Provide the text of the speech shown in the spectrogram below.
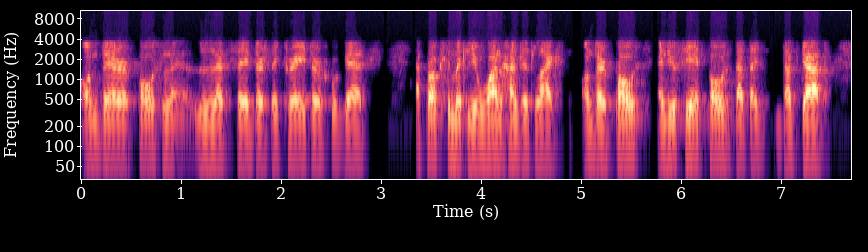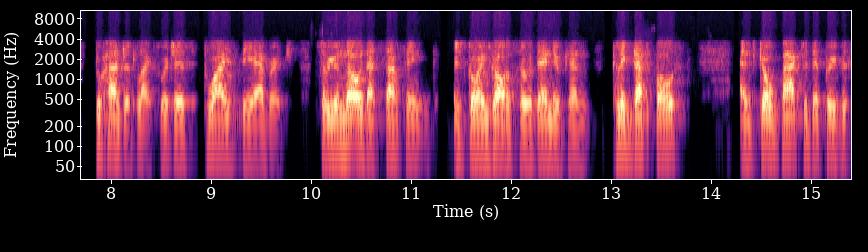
on their post. Let's say there's a creator who gets approximately 100 likes on their post, and you see a post that that got 200 likes, which is twice the average. So you know that something is going on. So then you can click that post and go back to the previous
